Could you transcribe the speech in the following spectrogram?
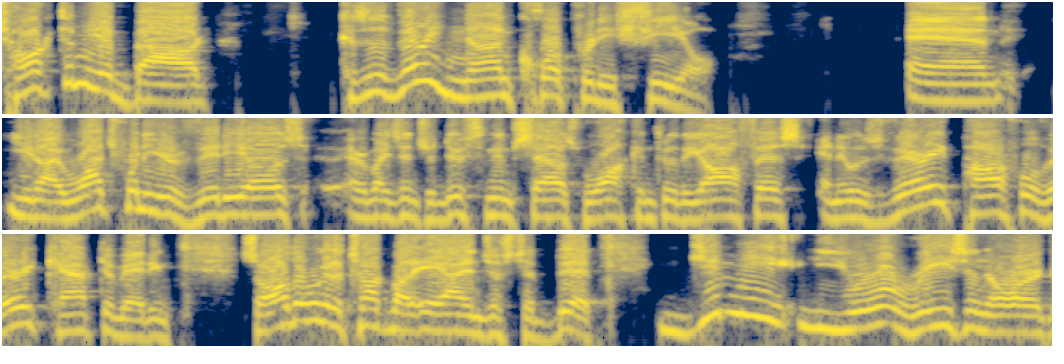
Talk to me about because it's a very non-corporate feel. And you know, I watched one of your videos. Everybody's introducing themselves, walking through the office, and it was very powerful, very captivating. So, although we're going to talk about AI in just a bit, give me your reason or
